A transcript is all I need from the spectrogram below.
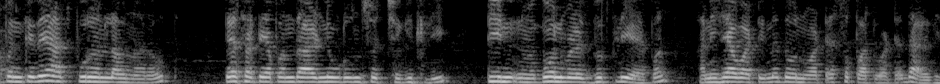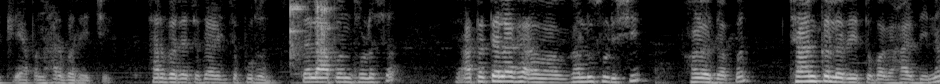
आपण की नाही आज पुरण लावणार आहोत. त्यासाठी आपण डाळ निवडून स्वच्छ घेतली. तीन दोन वेळेस धुतली आहे आपण. आणि ह्या वाटीनं दोन वाट्या सपाट वाट्या डाळ घेतली आपण हरभऱ्याची. हरभऱ्याच्या डाळीचं पुरण. त्याला आपण थोडंसं आता त्याला घा घालू थोडीशी हळद आपण. छान कलर येतो बघा हळदीनं.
